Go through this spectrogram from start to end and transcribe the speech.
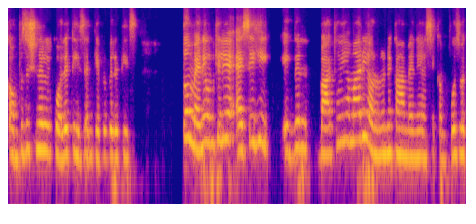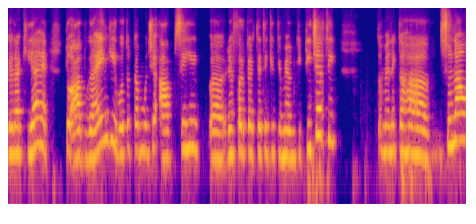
compositional qualities and capabilities तो मैंने उनके लिए ऐसे ही एक दिन बात हुई हमारी और उन्होंने कहा, मैंने ऐसे कंपोज वगैरह किया है तो आप गाएँगी? वो तो तब मुझे आपसे ही रेफर करते थे क्योंकि मैं उनकी टीचर थी। तो मैंने कहा, सुनाओ,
